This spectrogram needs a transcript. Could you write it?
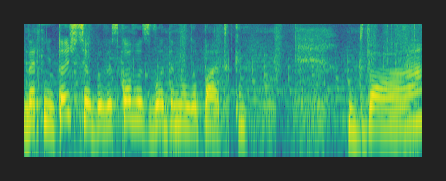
В верхній точці обов'язково зводимо лопатки. Два.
